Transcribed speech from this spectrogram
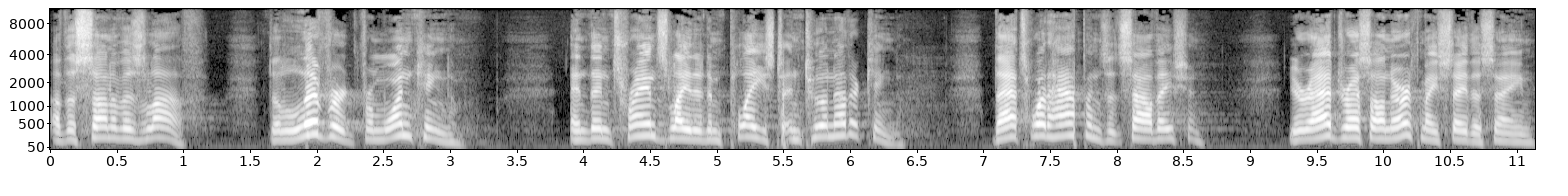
of the son of his love delivered from one kingdom, and then translated and placed into another kingdom. That's what happens at salvation. Your address on earth may stay the same,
